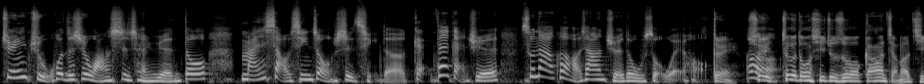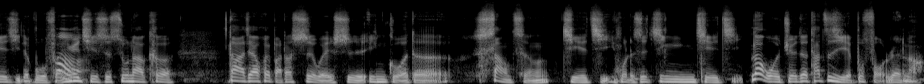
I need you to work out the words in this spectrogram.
君主或者是王室成员都蛮小心这种事情的，感但感觉苏纳克好像觉得无所谓哈。对，所以这个东西就是说，刚刚讲到阶级的部分，因为其实苏纳克大家会把它视为是英国的上层阶级或者是精英阶级，那我觉得他自己也不否认了。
